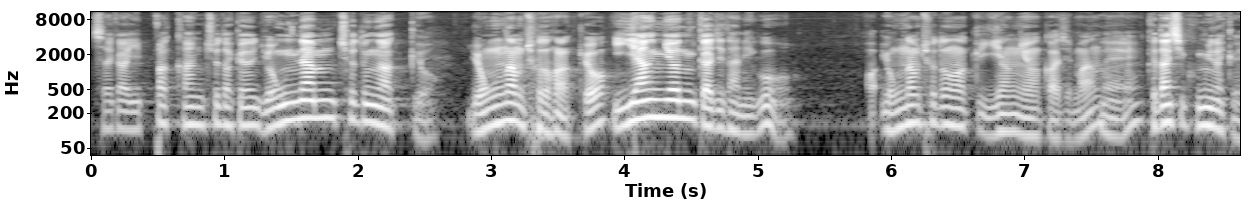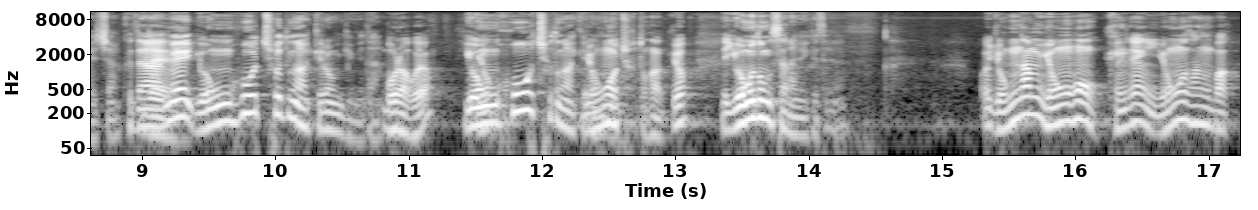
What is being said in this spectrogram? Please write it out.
제가 입학한 초등학교는 용남 초등학교 용남 초등학교. 2학년까지 다니고 어, 용남 초등학교 2학년까지만. 네, 그 당시 국민학교였죠. 그 다음에 용호 초등학교로 옮깁니다. 뭐라고요? 용호 초등학교. 용호 초등학교? 네, 용호동 사람이거든. 어, 용남 용호 굉장히 용호 상박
